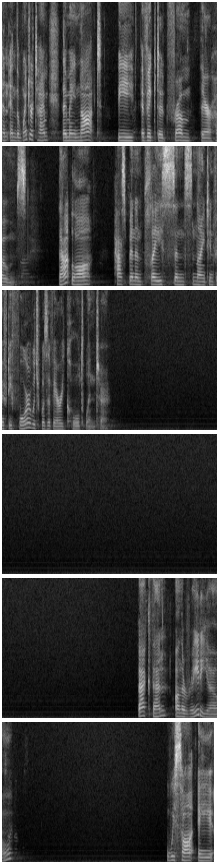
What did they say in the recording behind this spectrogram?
And in the wintertime, they may not be evicted from their homes. That law has been in place since 1954, which was a very cold winter. Back then, on the radio, we saw a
